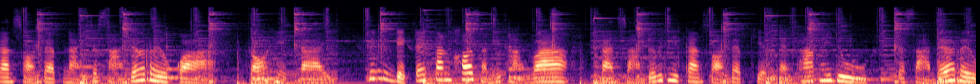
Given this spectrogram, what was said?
การสอนแบบไหนจะสารได้เร็วกว่า เพราะเหตุใด ซึ่งเด็กๆได้ตั้งข้อสันนิษฐานว่า การสารด้วยวิธีการสอนแบบเขียนแผนภาพให้ดู จะสารได้เร็ว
